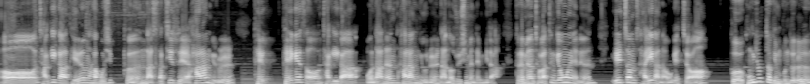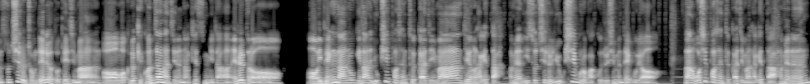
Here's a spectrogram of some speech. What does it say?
어, 자기가 대응하고 싶은 나스닥 지수의 하락률을 100, 100에서 자기가 원하는 하락률을 나눠주시면 됩니다. 그러면 저 같은 경우에는 1.42가 나오겠죠. 그 공격적인 분들은 수치를 좀 내려도 되지만 어, 뭐 그렇게 권장하지는 않겠습니다. 예를 들어 어, 이 100 나누기 나는 60%까지만 대응을 하겠다 하면 이 수치를 60으로 바꿔주시면 되고요. 나는 50%까지만 하겠다 하면은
